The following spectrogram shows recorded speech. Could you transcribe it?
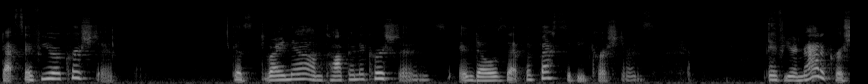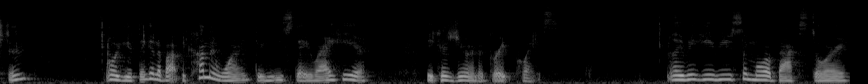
that's if you're a Christian. Because right now I'm talking to Christians and those that profess to be Christians. If you're not a Christian or you're thinking about becoming one, then you stay right here because you're in a great place. Let me give you some more backstory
